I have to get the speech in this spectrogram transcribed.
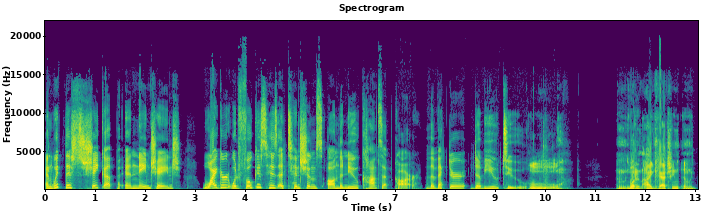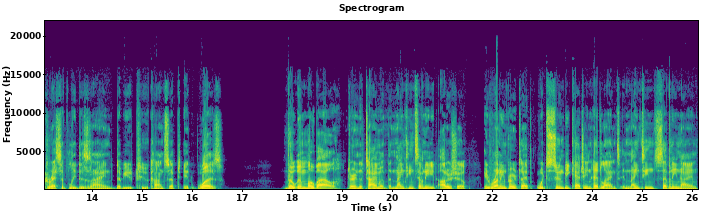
And with this shakeup and name change, Wiegert would focus his attentions on the new concept car, the Vector W2. Ooh. And what an eye catching and aggressively designed W2 concept it was. Though immobile during the time of the 1978 auto show, a running prototype would soon be catching headlines in 1979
